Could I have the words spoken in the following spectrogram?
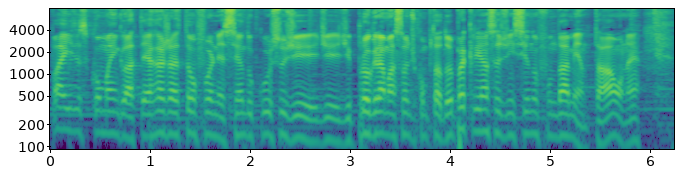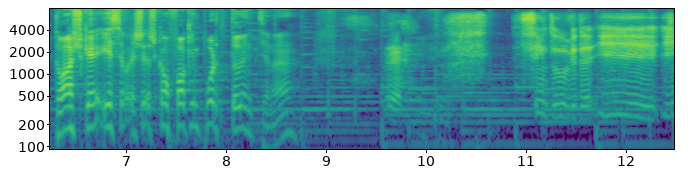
países como a Inglaterra já estão fornecendo cursos de, de, de programação de computador para crianças de ensino fundamental, né? Então acho que é, esse acho que é um foco importante, né? É. Sem dúvida. E, e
